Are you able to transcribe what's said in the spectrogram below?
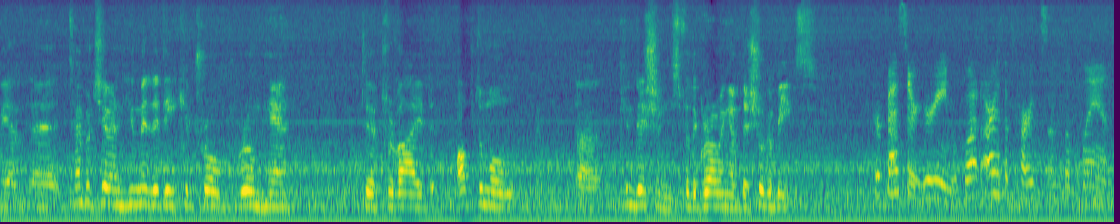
We have a temperature and humidity controlled room here to provide optimal uh, conditions for the growing of the sugar beets. Professor Green, what are the parts of the plant?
